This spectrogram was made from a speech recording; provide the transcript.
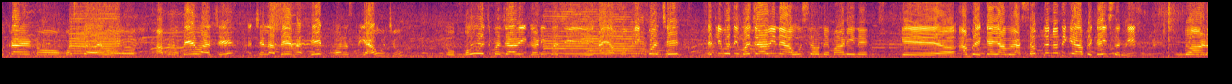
ઉત્તરાયણનો મસ્ત એવો આપણો તહેવાર છે. છેલ્લા બે બે વર્ષથી આવું છું. તો બહુ જ મજા આવી. ઘણી બધી અહીંયા પબ્લિક પણ છે. એટલી બધી મજા આવીને આ ઉત્સવને માણીને કે આંબે કંઈ આમ શબ્દ નથી કે આપણે કહી શકીએ પણ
